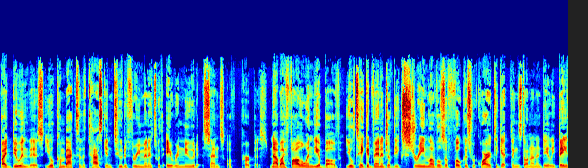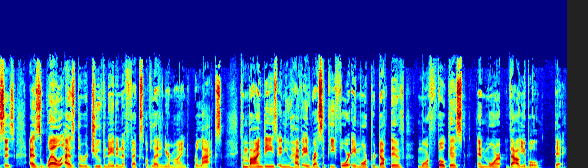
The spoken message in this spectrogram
By doing this, you'll come back to the task in two to three minutes with a renewed sense of purpose. Now, by following the above, you'll take advantage of the extreme levels of focus required to get things done on a daily basis, as well as the rejuvenating effects of letting your mind relax. Combine these, and you have a recipe for a more productive, more focused, and more valuable day.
